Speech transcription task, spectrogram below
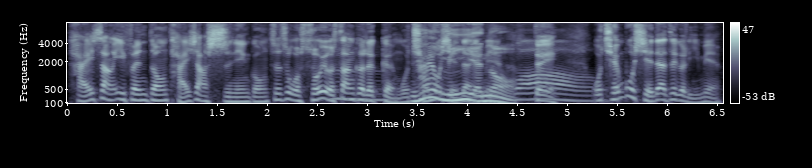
台上一分钟，台下十年功，这是我所有上课的梗，我全部写在里面。对哦我全部写在这个里面，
